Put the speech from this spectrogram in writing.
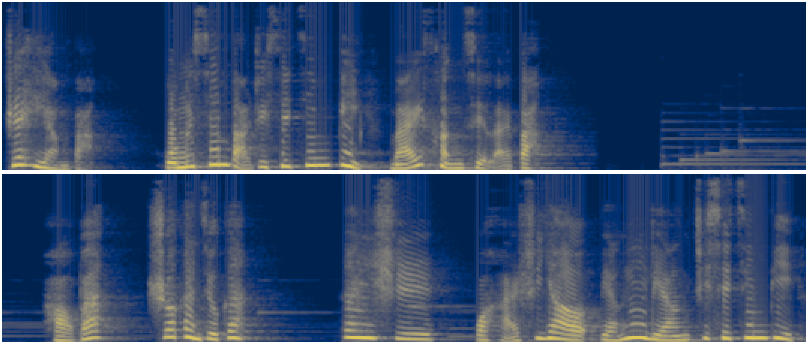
这样吧，我们先把这些金币埋藏起来吧。”好吧，说干就干。但是我还是要量一量这些金币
